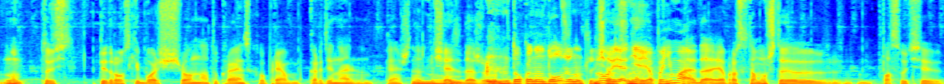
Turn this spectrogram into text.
Ну, то есть Петровский борщ, он от украинского прям кардинально, конечно, Ну, отличается даже. Только он должен отличаться. Ну, я, не, я понимаю, да, я просто к тому, что, по сути,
